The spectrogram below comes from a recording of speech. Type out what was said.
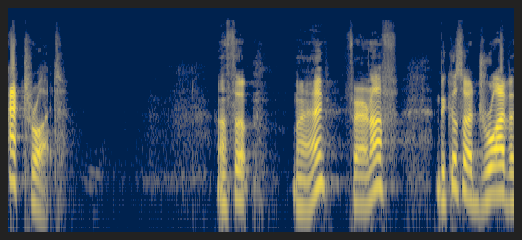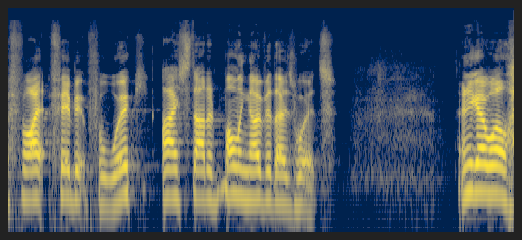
act right. I thought, no, fair enough. Because I drive a fair bit for work, I started mulling over those words. And you go, well,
